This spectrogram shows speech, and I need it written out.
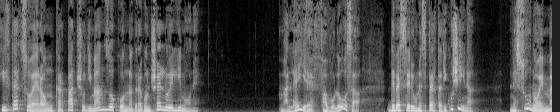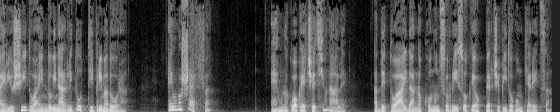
Il terzo era un carpaccio di manzo con dragoncello e limone. Ma lei è favolosa. Deve essere un'esperta di cucina. Nessuno è mai riuscito a indovinarli tutti prima d'ora. È uno chef? È una cuoca eccezionale, ha detto Aidan con un sorriso che ho percepito con chiarezza.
